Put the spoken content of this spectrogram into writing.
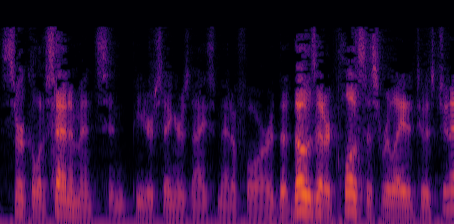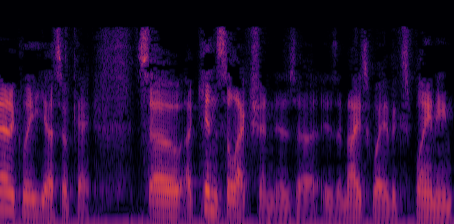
circle of sentiments in Peter Singer's nice metaphor, the, those that are closest related to us genetically, yes, okay. So a kin selection is a, is a nice way of explaining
